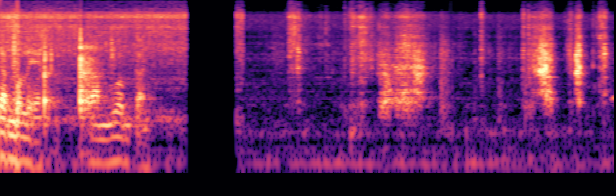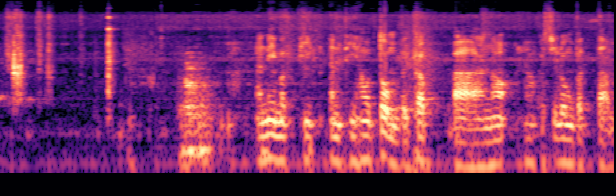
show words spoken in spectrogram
ยำบะแหลกตำรวมกัน นี้มักพริกอันที่เราต้มไปกับปลาเนาะเราก็สิลงไปตำ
